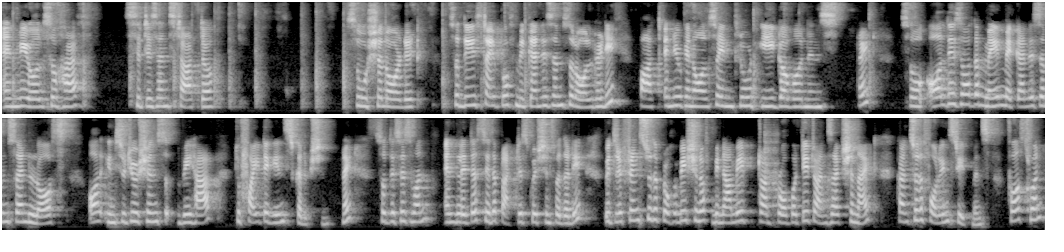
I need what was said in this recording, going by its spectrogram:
And we also have Citizens Charter, Social Audit. So these type of mechanisms are already part and you can also include e-governance, right? So all these are the main mechanisms and laws or institutions we have to fight against corruption, right? So this is one. And let us see the practice question for the day. With reference to the prohibition of Benami Property Transaction Act, consider the following statements. First one,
